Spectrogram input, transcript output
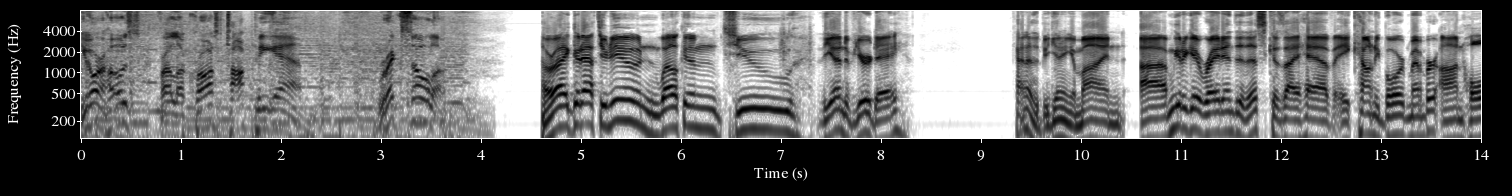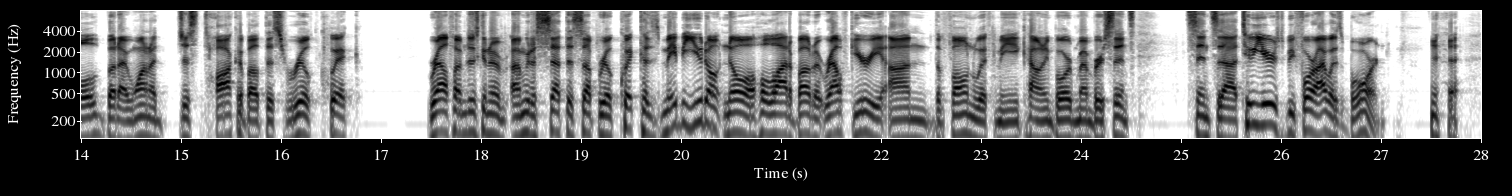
your host for La Crosse Talk PM, Rick Solo. All right, good afternoon. Welcome to the end of your day, kind of the beginning of mine. Uh, I'm going to get right into this because I have a county board member on hold, but I want to just talk about this real quick. Ralph, I'm just gonna I'm gonna set this up real quick because maybe you don't know a whole lot about it. Ralph Geary on the phone with me, county board member since since uh, two years before I was born.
